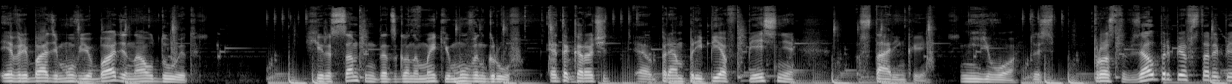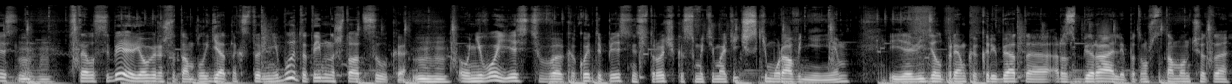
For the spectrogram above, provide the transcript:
Everybody move your body, now do it. Here is something that's gonna make you move and groove. Это, короче, э, прям припев песни старенькой, не его. То есть просто взял припев старой песни, вставил себе, я уверен, что там плагиатных историй не будет, это именно что отсылка. Мгм. У него есть в какой-то песне строчка с математическим уравнением. И я видел прям, как ребята разбирали, потому что там он что-то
